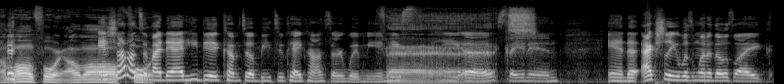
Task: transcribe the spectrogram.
I'm on for it. I'm on. and shout out to it. my dad. He did come to a B2K concert with me, and he's, he uh, stayed in. And uh, actually, it was one of those like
